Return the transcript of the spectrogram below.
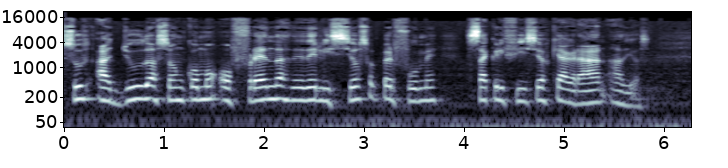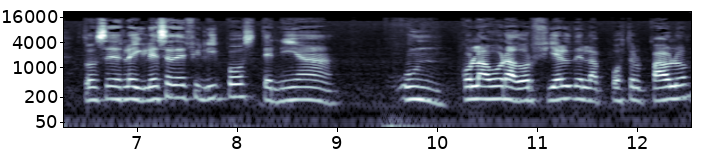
Sus ayudas son como ofrendas de delicioso perfume, sacrificios que agradan a Dios. Entonces la iglesia de Filipos tenía un colaborador fiel del apóstol Pablo.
